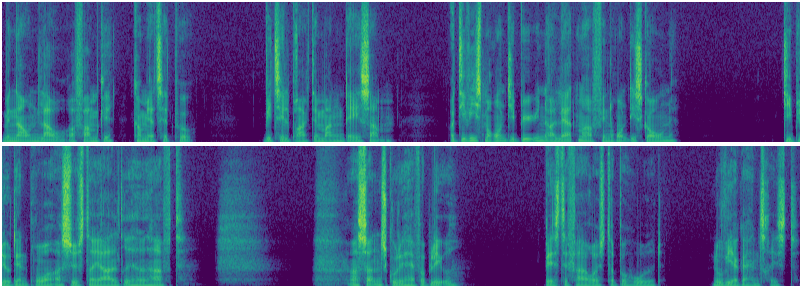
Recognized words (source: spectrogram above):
ved navn Lav og Famke kom jeg tæt på. Vi tilbragte mange dage sammen. Og de viste mig rundt i byen og lærte mig at finde rundt i skovene. De blev den bror og søster, jeg aldrig havde haft. Og sådan skulle det have forblevet. Bedstefar ryster på hovedet. Nu virker han trist.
